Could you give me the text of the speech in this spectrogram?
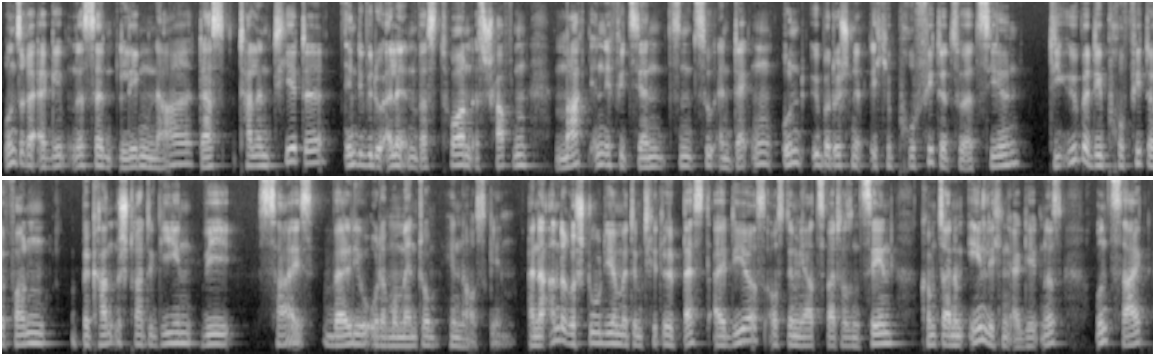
unsere Ergebnisse legen nahe, dass talentierte individuelle Investoren es schaffen, Marktineffizienzen zu entdecken und überdurchschnittliche Profite zu erzielen, die über die Profite von bekannten Strategien wie Size, Value oder Momentum hinausgehen. Eine andere Studie mit dem Titel Best Ideas aus dem Jahr 2010 kommt zu einem ähnlichen Ergebnis und zeigt,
